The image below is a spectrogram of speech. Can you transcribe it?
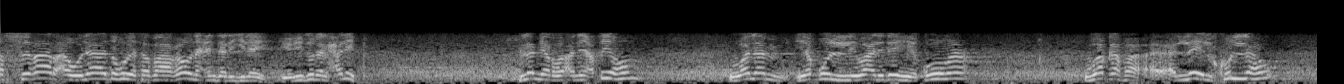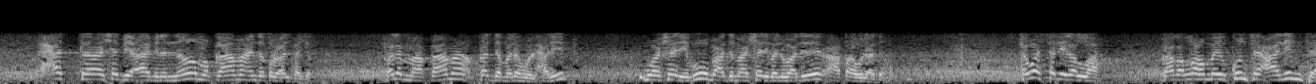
الصغار أولاده يتضاغون عند رجليه يريدون الحليب. لم يرضى أن يعطيهم ولم يقل لوالديه قوما وقف الليل كله حتى شبع من النوم وقام عند طلوع الفجر. فلما قام قدم له الحليب وشربوا بعدما شرب الوالدين أعطى أولادهم. توسل إلى الله. قال اللهم إن كنت علمت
